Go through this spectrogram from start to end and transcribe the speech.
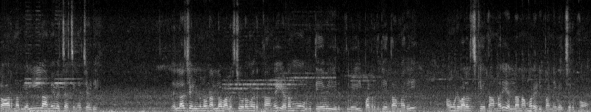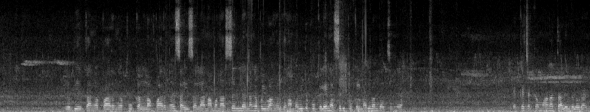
corner எல்லாமே வச்சாச்சுங்க செடி. எல்லா செடிகளும் நல்ல வளர்ச்சியோடவும் இருக்காங்க. இடமும் உங்களுக்கு தேவை இருக்குது வெயில் படுறதுக்கு ஏற்ற மாதிரி அவங்களுடைய வளர்ச்சிக்கு ஏற்ற மாதிரி எல்லாம் நம்ம ரெடி பண்ணி வச்சுருக்கோம். எப்படி இருக்காங்க பாருங்கள் பூக்கள்லாம் பாருங்கள் சைஸ் எல்லாம் நம்ம நர்சரியில் என்னங்க போய் வாங்குறது? நம்ம வீட்டு பூக்களே நர்சரி பூக்கள் மாதிரி வந்தாச்சுங்க. எக்கச்சக்கமான தளிர்களுடன்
